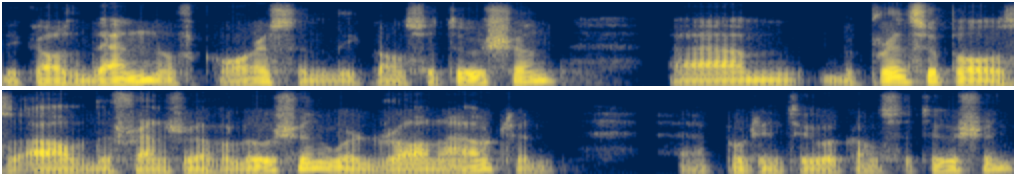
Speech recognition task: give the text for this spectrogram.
because then, of course, in the Constitution, um, the principles of the French Revolution were drawn out and uh, put into a constitution.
